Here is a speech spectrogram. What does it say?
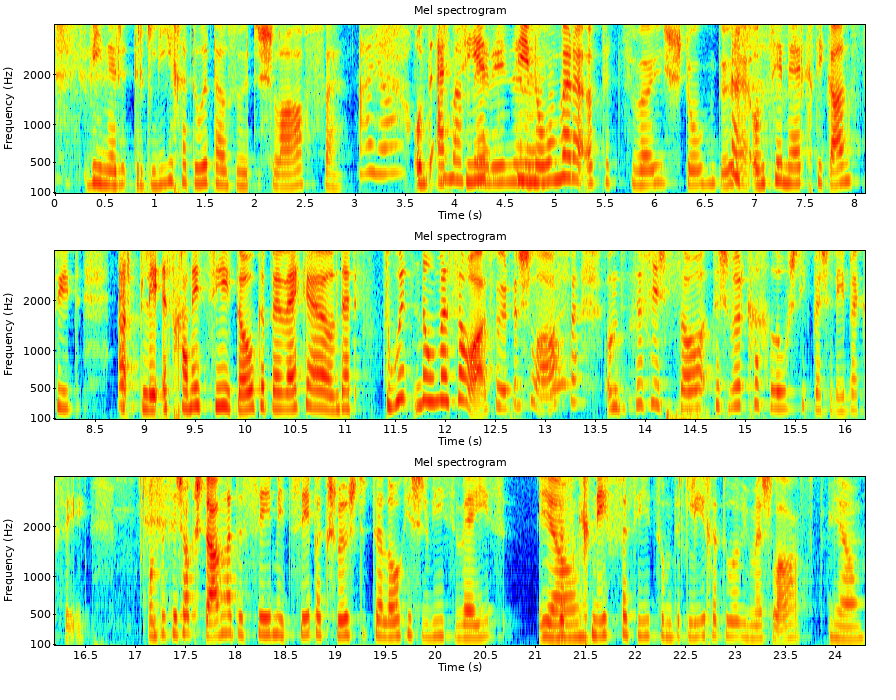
wie er der gleiche tut, als würde er schlafen. Ah ja. Und er zieht die Nummer etwa zwei Stunden durch. Und sie merkt die ganze Zeit, er es kann nicht sein, die Augen bewegen. Und er tut nur so, als würde er schlafen. Und das ist so, das ist wirklich lustig beschrieben gewesen. Und es ist auch gestanden, dass sie mit sieben Geschwistern logischerweise weiss, Ja. dass Kniffe sind, um der gleichen zu tun, wie man schlaft. Ja.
